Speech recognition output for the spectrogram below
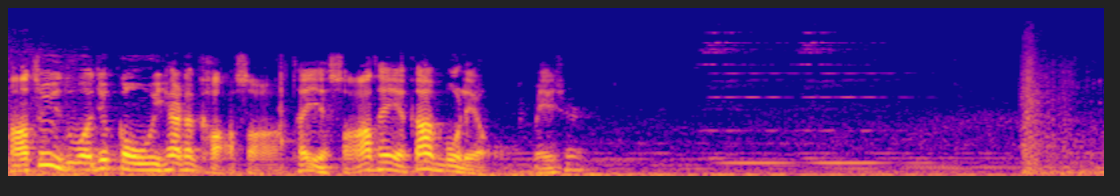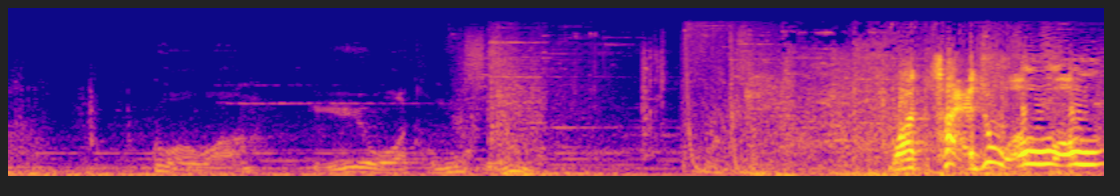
他最多就勾一下他卡莎，他也啥他也干不了，没事儿。过往与我同行。我踩住哦哦，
